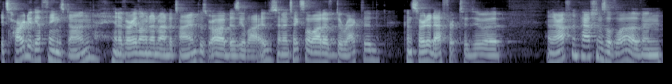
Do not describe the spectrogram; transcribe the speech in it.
it's hard to get things done in a very limited amount of time because we all have busy lives, and it takes a lot of directed, concerted effort to do it. And they're often passions of love, and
